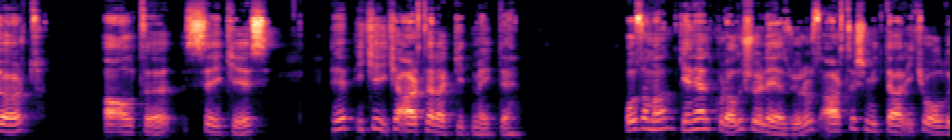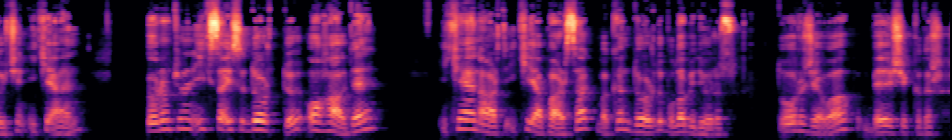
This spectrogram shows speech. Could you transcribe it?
4, 6, 8 hep 2 2 artarak gitmekte. O zaman genel kuralı şöyle yazıyoruz. Artış miktarı 2 olduğu için 2n. Örüntünün ilk sayısı 4'tü. O halde 2n artı 2 yaparsak bakın 4'ü bulabiliyoruz. Doğru cevap B şıkkıdır.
